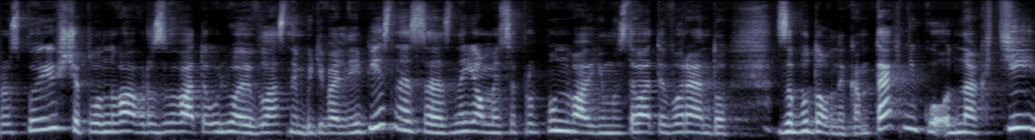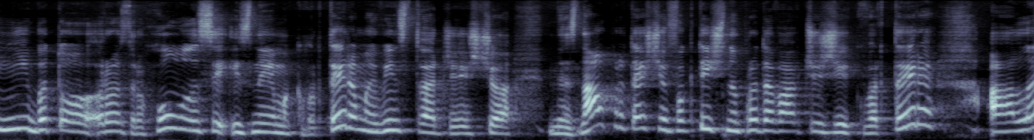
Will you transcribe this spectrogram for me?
розповів, що планував розвивати у Львові власний будівельний бізнес. Знайомець запропонував йому здавати в оренду забудовникам техніку. Однак ті, нібито розраховувалися із ними квартирами. Він стверджує, що не знав про те, що фактично продавав чужі квартири. Але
